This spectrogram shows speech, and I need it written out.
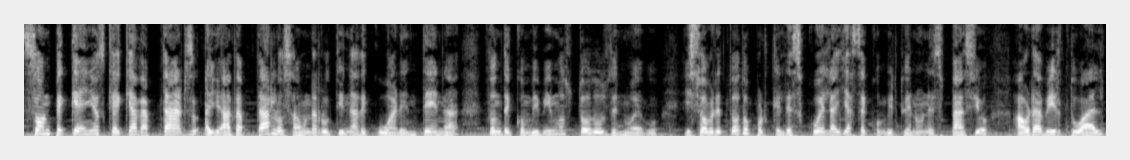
Son pequeños que hay que adaptar, adaptarlos a una rutina de cuarentena donde convivimos todos de nuevo y sobre todo porque la escuela ya se convirtió en un espacio ahora virtual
